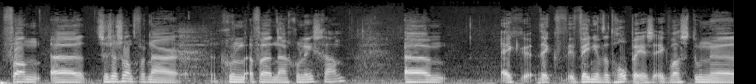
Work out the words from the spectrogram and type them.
van uh, Zandvoort naar, Groen, of, eh, naar GroenLinks gegaan. Ehm, ik, ik, ik weet niet of dat hoppen is. Ik was toen, eh,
